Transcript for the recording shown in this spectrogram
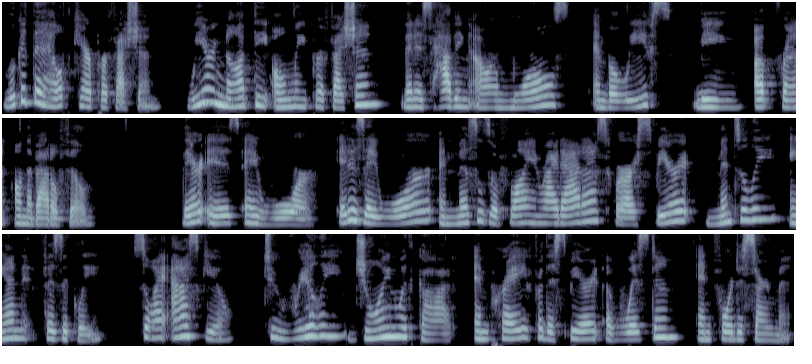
Look at the healthcare profession. We are not the only profession that is having our morals and beliefs being upfront on the battlefield. There is a war. It is a war, and missiles are flying right at us for our spirit, mentally and physically. So I ask you to really join with God and pray for the spirit of wisdom and for discernment.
